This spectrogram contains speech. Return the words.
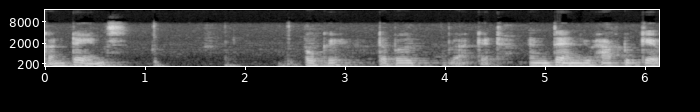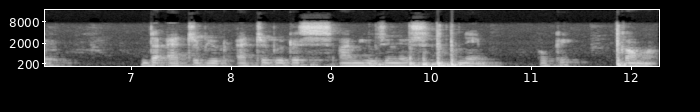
contains okay double bracket. And then you have to give the attribute. Attribute is I'm using is name okay? Comma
